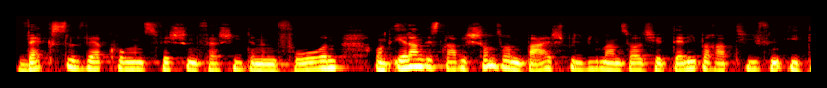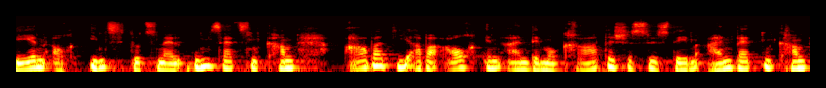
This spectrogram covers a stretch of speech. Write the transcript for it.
Wechselwirkungen zwischen verschiedenen Foren. Und Irland ist, glaube ich, schon so ein Beispiel, wie man solche deliberativen Ideen auch institutionell umsetzen kann aber die aber auch in ein demokratisches System einbetten kann,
